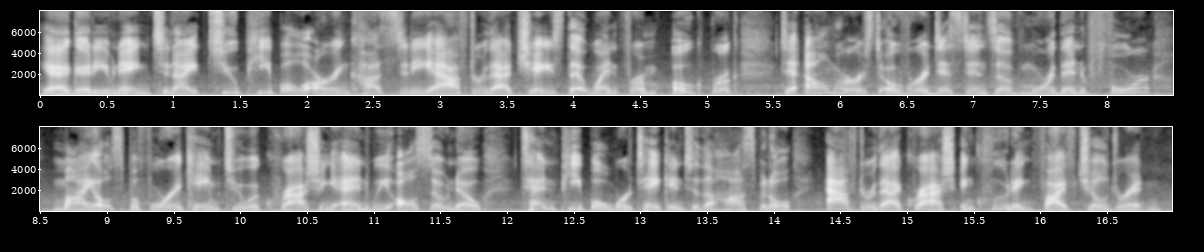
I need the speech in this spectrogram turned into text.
Yeah, good evening. Tonight, two people are in custody after that chase that went from Oak Brook to Elmhurst over a distance of more than four miles before it came to a crashing end. We also know 10 people were taken to the hospital after that crash, including five children.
